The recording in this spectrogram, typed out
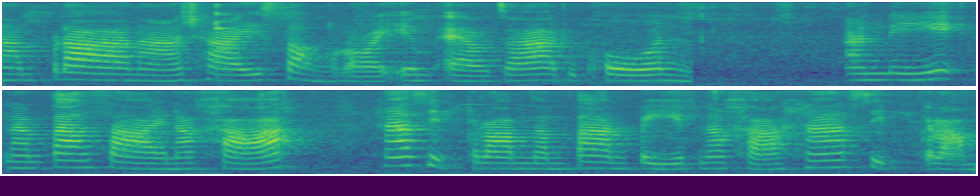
น้ำปลานะใช้ 200 ml จ้าทุกคน อันนี้น้ำตาลทรายนะคะ50 กรัมน้ำตาลปี๊บนะคะ 50 กรัม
